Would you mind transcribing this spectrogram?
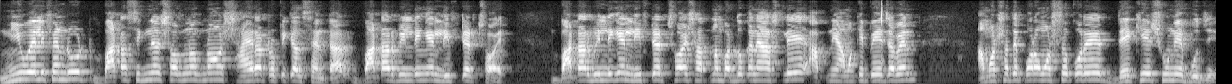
New elephant road Bata signal সংলগ্ন সাহেরা ট্রপিক্যাল সেন্টার বাটার বিল্ডিং এর লিফটের ছয়। বাটার বিল্ডিং এর লিফটের ছয়, সাত নম্বর দোকানে আসলে আপনি আমাকে পেয়ে যাবেন। আমার সাথে পরামর্শ করে দেখে, শুনে, বুঝে।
